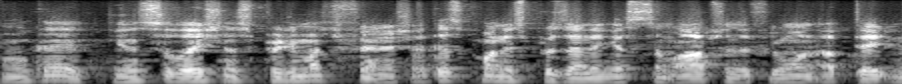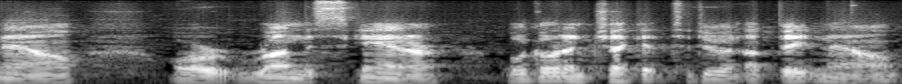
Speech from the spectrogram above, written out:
Okay, the installation is pretty much finished. At this point, it's presenting us some options if we want to update now or run the scanner. We'll go ahead and check it to do an update now.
